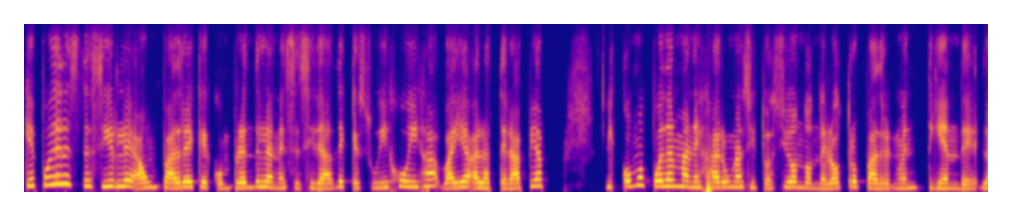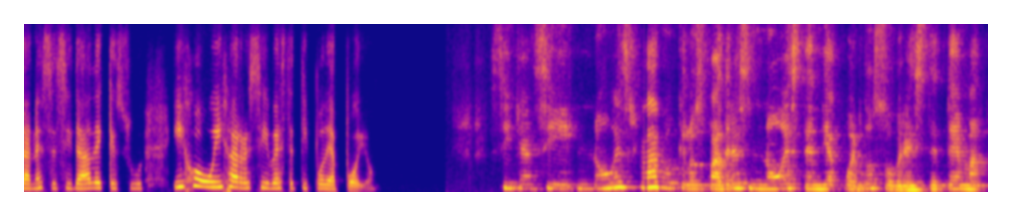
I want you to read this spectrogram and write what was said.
¿qué puedes decirle a un padre que comprende la necesidad de que su hijo o hija vaya a la terapia y cómo pueden manejar una situación donde el otro padre no entiende la necesidad de que su hijo o hija reciba este tipo de apoyo? Sí, Jancy, no es raro que los padres no estén de acuerdo sobre este tema.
